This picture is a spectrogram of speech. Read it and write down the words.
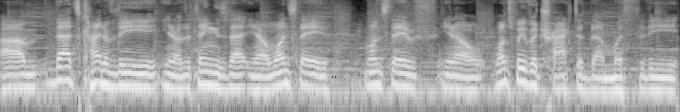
Um, that's kind of the you know the things that you know once they once they've you know once we've attracted them with the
